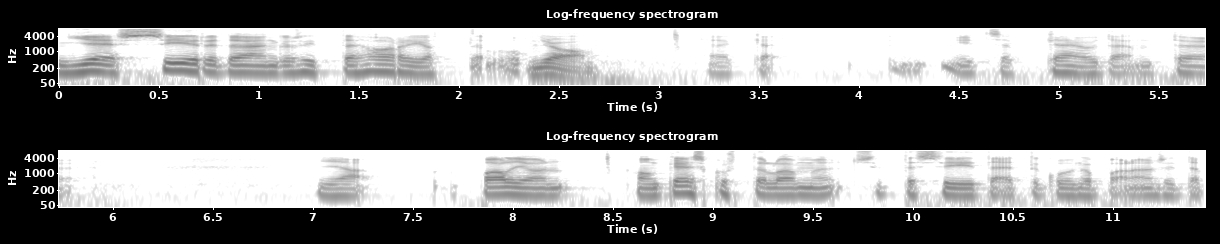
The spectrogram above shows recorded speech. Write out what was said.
Jes, siirrytäänkö sitten harjoitteluun? Joo, Eli itse käytäntöön. Ja paljon on keskustelua myös sitten siitä, että kuinka paljon sitä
